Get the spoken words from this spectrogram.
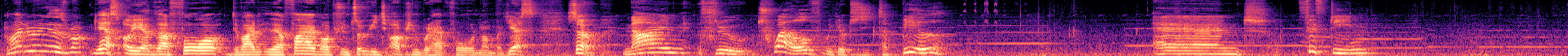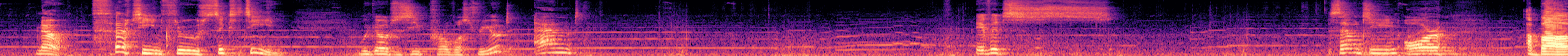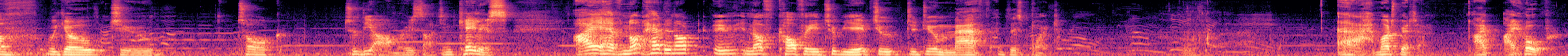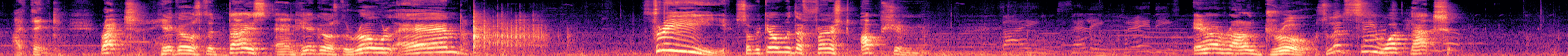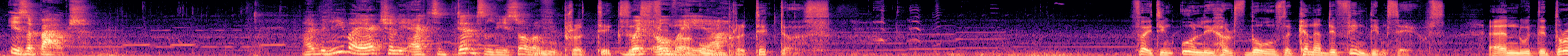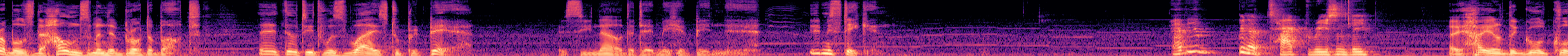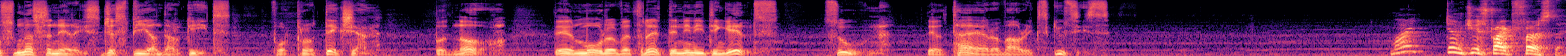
Am I doing this wrong? Yes. Oh, yeah. There are four divided. There are five options, so each option would have four numbers. Yes. So nine through twelve, we go to see Tabil, and fifteen. No, thirteen through sixteen, we go to see Provost Riot, and if it's 17 or above, we go to talk to the armory sergeant Kalis. I have not had enough, enough coffee to be able to, to do math at this point. Ah, much better. I, I hope. I think. Right, here goes the dice, and here goes the roll, and... Three! So we go with the first option. Eraral-dro. So let's see what that is about. I believe I actually accidentally sort of Who protects went us from over our here. own protectors. Fighting only hurts those that cannot defend themselves. And with the troubles the houndsmen have brought about, I thought it was wise to prepare. I see now that I may have been uh, mistaken. Have you been attacked recently? I hired the Gold Coast mercenaries just beyond our gates for protection. But no, they're more of a threat than anything else. Soon, they'll tire of our excuses. Why don't you strike first then?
